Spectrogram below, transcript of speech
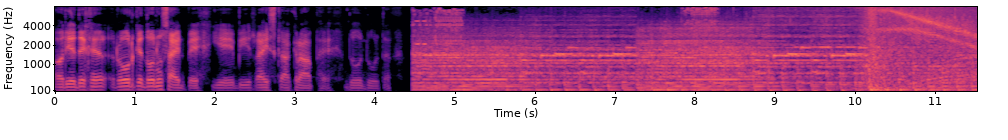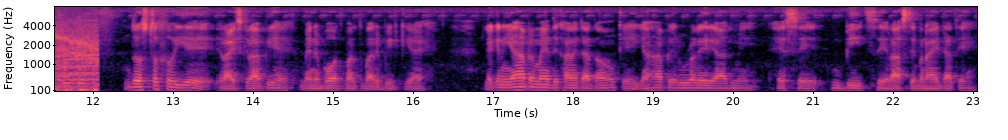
और ये देखें, रोड के दोनों साइड पे ये भी राइस का क्रॉप है दूर दूर तक। दोस्तों, ये राइस क्राप ही है। मैंने बहुत मरतबा रिपीट किया है। लेकिन यहाँ पे मैं दिखाना चाहता हूँ कि यहाँ पे रूरल एरियाज़ में ऐसे बीच से रास्ते बनाए जाते हैं,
